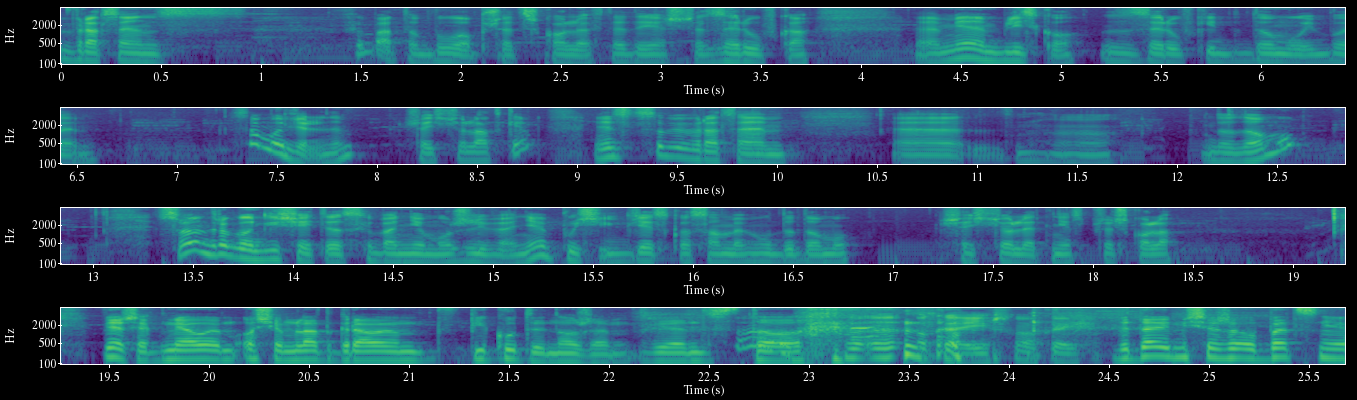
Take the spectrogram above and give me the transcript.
wracając, chyba to było przedszkole, wtedy jeszcze zerówka. E, Miałem blisko z zerówki do domu i byłem samodzielnym sześciolatkiem, więc sobie wracałem e, mm, do domu. Swoją drogą dzisiaj to jest chyba niemożliwe, nie? Puścić dziecko samemu do domu sześcioletnie z przedszkola. Wiesz, jak miałem 8 lat, grałem w pikuty nożem, więc to Okej, okej. Okay, wydaje mi się, że obecnie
